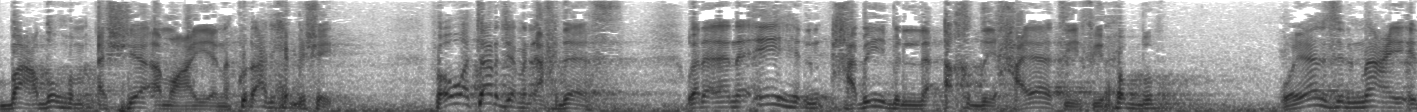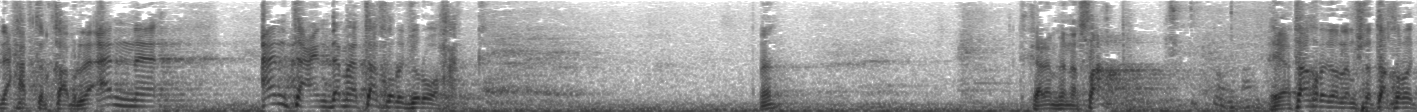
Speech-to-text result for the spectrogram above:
بعضهم أشياء معينة كل واحد يحب شيء. فهو ترجم الأحداث. وقال أنا إيه الحبيب اللي أقضي حياتي في حبه؟ وينزل معي إلى حفل القبر. لأن أنت عندما تخرج روحك. ها؟ الكلام هنا صعب. هي تخرج ولا مش هتخرج؟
